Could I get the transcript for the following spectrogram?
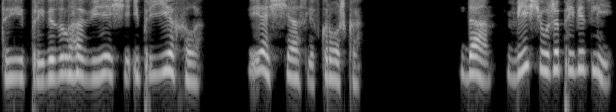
Ты привезла вещи и приехала. Я счастлив, крошка. Да, вещи уже привезли.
